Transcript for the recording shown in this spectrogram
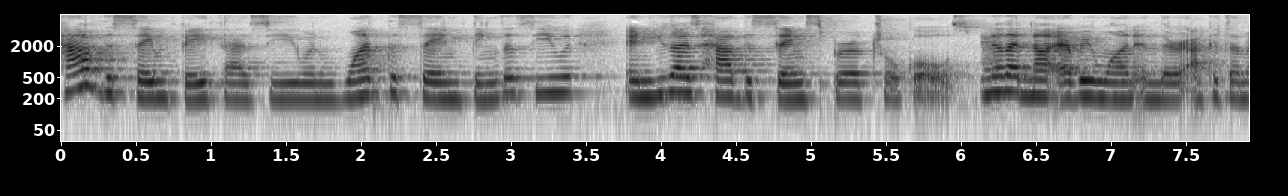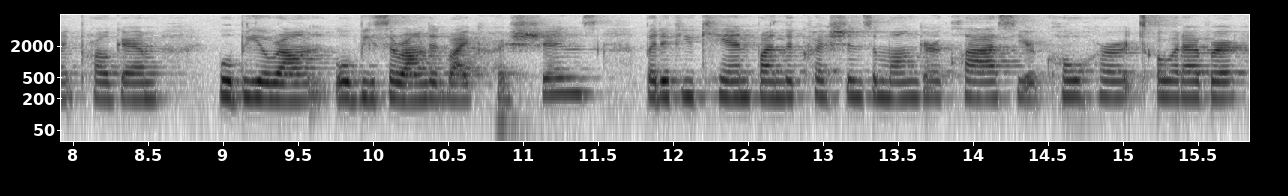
have the same faith as you and want the same things as you and you guys have the same spiritual goals. I know that not everyone in their academic program will be around will be surrounded by Christians, but if you can find the Christians among your class, your cohorts, or whatever,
